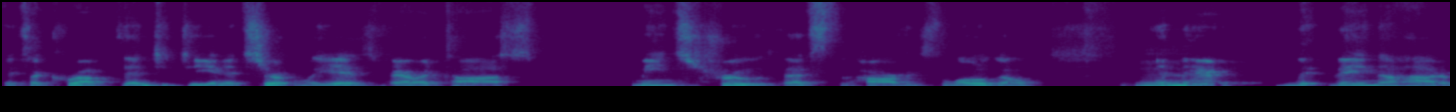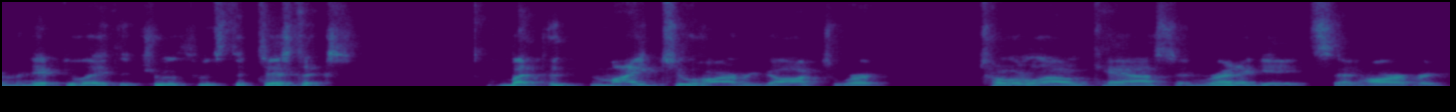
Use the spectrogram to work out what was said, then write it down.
it's a corrupt entity, and it certainly is. Veritas means truth. That's Harvard's logo, mm. and they they know how to manipulate the truth with statistics. But the, my two Harvard docs were total outcasts and renegades at Harvard,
